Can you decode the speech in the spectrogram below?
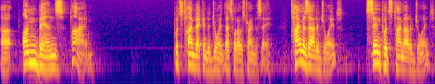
uh, unbends time, puts time back into joint. That's what I was trying to say. Time is out of joint. Sin puts time out of joint.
